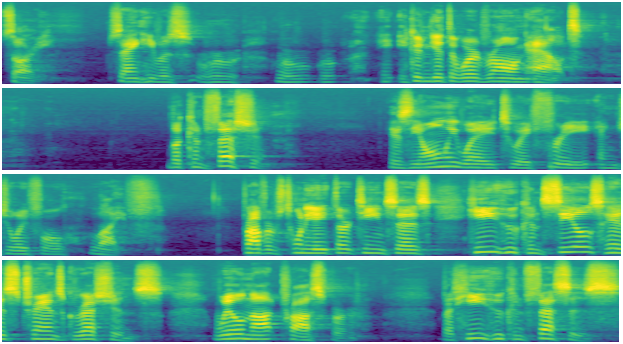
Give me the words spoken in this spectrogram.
sorry, saying he was, he couldn't get the word wrong out. But confession is the only way to a free and joyful life. Proverbs 28 13 says, He who conceals his transgressions will not prosper, but he who confesses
